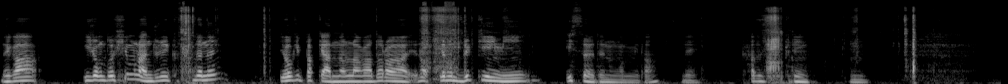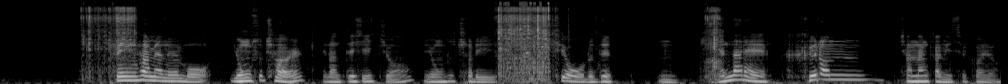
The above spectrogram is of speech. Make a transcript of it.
내가 이 정도 힘을 안 주니까 카드는 여기밖에 안 날아가더라. 이런 이런 느낌이 있어야 되는 겁니다. 네, 카드 스프링. 음. 스프링 하면은 뭐 용수철이란 뜻이 있죠. 용수철이 튀어오르듯 음. 옛날에 그런 장난감이 있을 거예요.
